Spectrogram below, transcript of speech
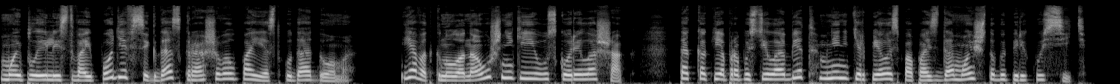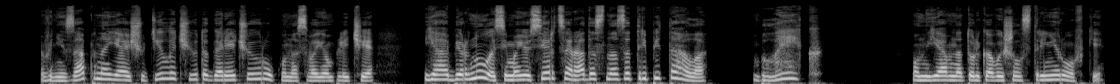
Мой плейлист в айподе всегда скрашивал поездку до дома. Я воткнула наушники и ускорила шаг. Так как я пропустила обед, мне не терпелось попасть домой, чтобы перекусить. Внезапно я ощутила чью-то горячую руку на своем плече. Я обернулась, и мое сердце радостно затрепетало. «Блейк!» Он явно только вышел с тренировки.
